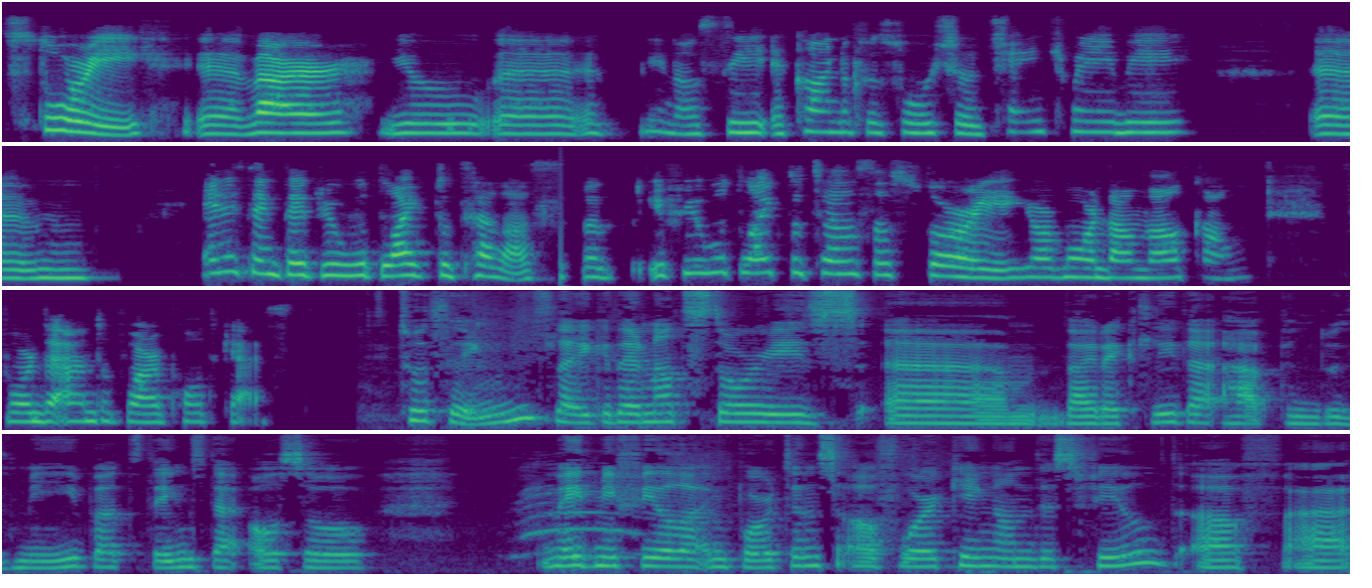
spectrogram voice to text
story, uh, where you you know see a kind of a social change, maybe. Um, anything that you would like to tell us. But if you would like to tell us a story, you're more than welcome for the end of our podcast two things like they're not stories um, directly that happened with me but things that also made me feel the importance of working on this field of uh,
